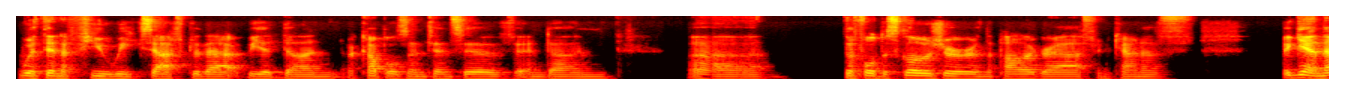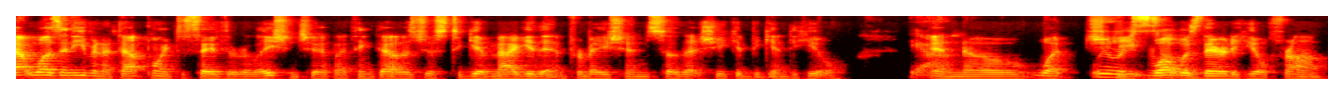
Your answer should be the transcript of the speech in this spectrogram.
within a few weeks after that, we had done a couples intensive and done uh, the full disclosure and the polygraph and kind of again that wasn't even at that point to save the relationship i think that was just to give maggie the information so that she could begin to heal yeah. and know what we so, what was there to heal from.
